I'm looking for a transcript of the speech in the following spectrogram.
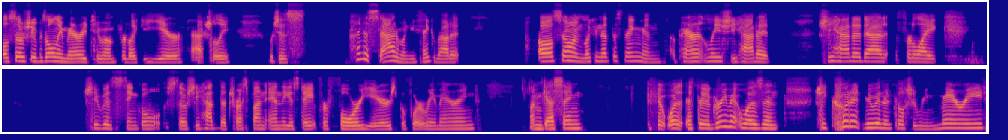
Also, she was only married to him for like a year actually, which is kind of sad when you think about it. Also, I'm looking at this thing and apparently she had it she had it at for like she was single, so she had the trust fund and the estate for 4 years before remarrying. I'm guessing. If it was if the agreement wasn't she couldn't do it until she remarried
